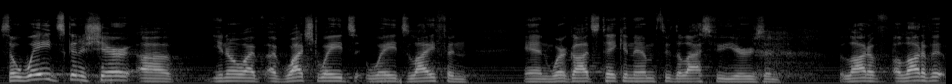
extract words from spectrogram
So Wade's going to share uh, you know, I've, I've watched Wade's, Wade's life and, and where God's taken them through the last few years. And a lot of, a lot of it,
